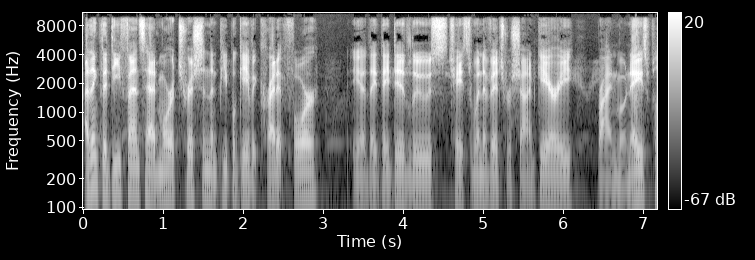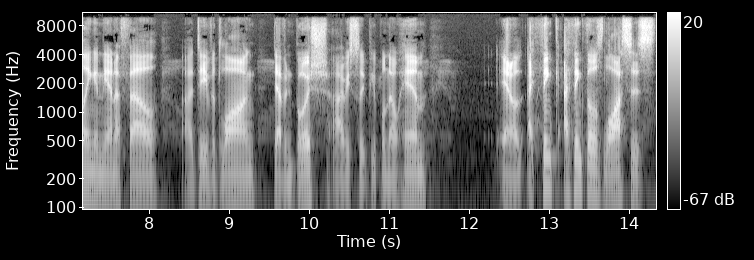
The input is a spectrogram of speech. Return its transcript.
I think the defense had more attrition than people gave it credit for. You know, they they did lose Chase Winovich, Rashan Gary, Bryan Mone's playing in the NFL, uh, David Long, Devin Bush. Obviously, people know him. You know, I think I think those losses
